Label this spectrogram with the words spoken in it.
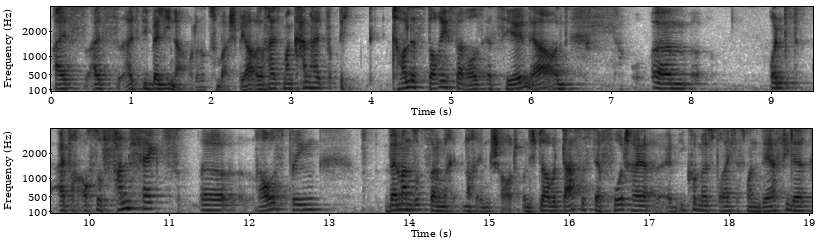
als, als, als die Berliner oder so zum Beispiel. Ja. Also das heißt, man kann halt wirklich tolle Stories daraus erzählen, ja, und, ähm, und einfach auch so Fun Facts äh, rausbringen, wenn man sozusagen nach, nach innen schaut. Und ich glaube, das ist der Vorteil im E-Commerce-Bereich, dass man sehr viele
